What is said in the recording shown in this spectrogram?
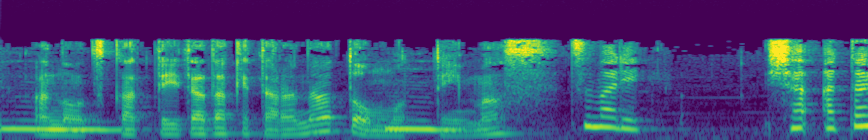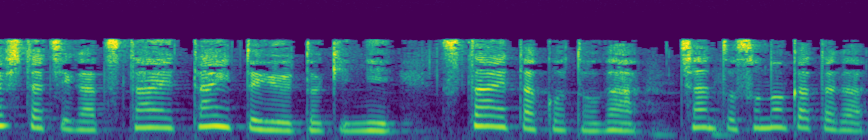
うん。あの使っていただけたらなと思っています。つまり私たちが伝えたいという時に伝えたことがちゃんとその方が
